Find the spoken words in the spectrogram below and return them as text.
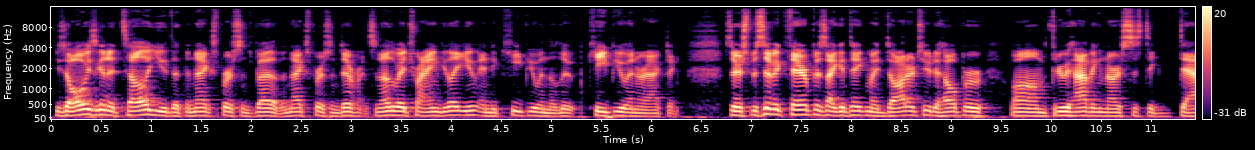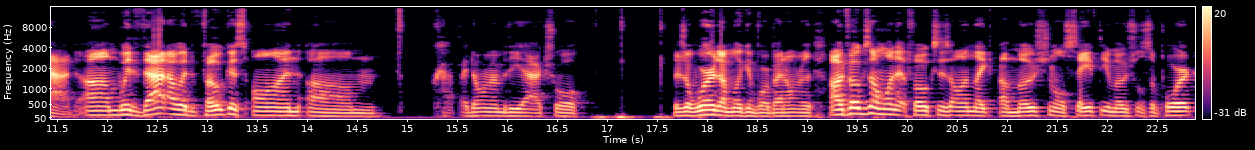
he's always going to tell you that the next person's better, the next person different. It's another way to triangulate you and to keep you in the loop, keep you interacting. Is there a specific therapist I could take my daughter to to help her um, through having a narcissistic dad? Um, with that, I would focus on um, crap. I don't remember the actual there's a word I'm looking for, but I don't really. I would focus on one that focuses on like emotional safety, emotional support,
